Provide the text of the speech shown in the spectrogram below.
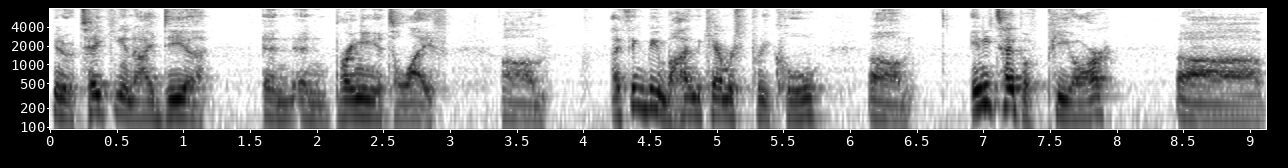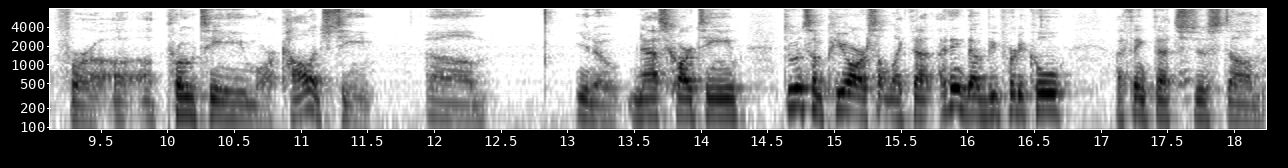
you know, taking an idea and, and bringing it to life. Um, I think being behind the camera is pretty cool. Um, any type of PR uh, for a, a, pro team or a college team, um, you know, NASCAR team, doing some PR or something like that. I think that would be pretty cool. I think that's just um,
